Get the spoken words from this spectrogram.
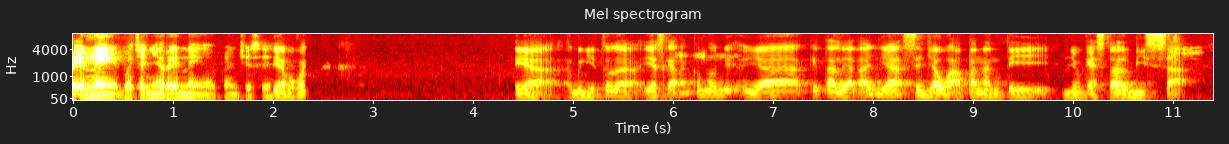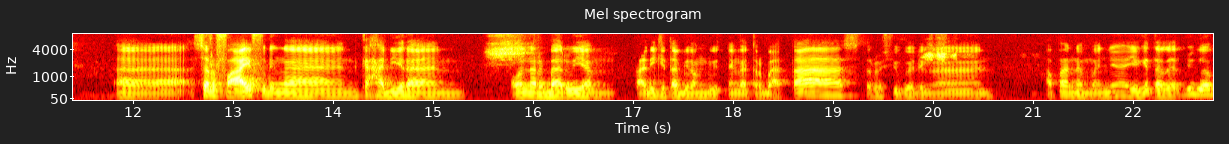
Rene, bacanya Rene Prancis ya. Iya, pokoknya ya begitulah ya sekarang kemudian ya kita lihat aja sejauh apa nanti Newcastle bisa uh, survive dengan kehadiran owner baru yang tadi kita bilang duitnya nggak terbatas terus juga dengan apa namanya ya kita lihat juga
